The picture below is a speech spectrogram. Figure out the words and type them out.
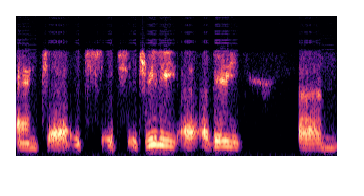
and uh, it's it's it's really a, a very um,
